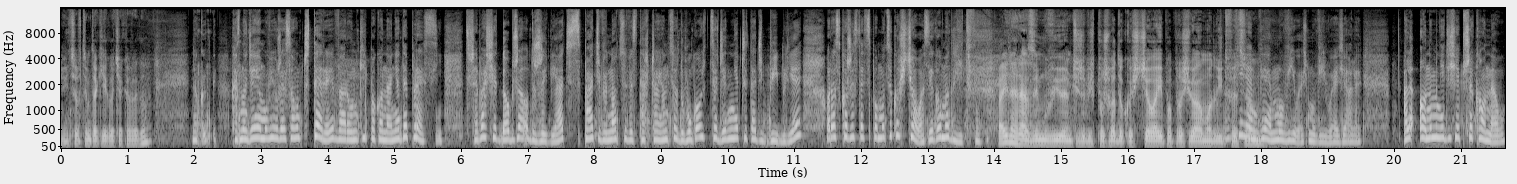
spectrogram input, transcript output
I co w tym takiego ciekawego? No, kaznodzieja mówił, że są cztery warunki pokonania depresji. Trzeba się dobrze odżywiać, spać w nocy wystarczająco długo i codziennie czytać Biblię oraz korzystać z pomocy Kościoła, z jego modlitwy. A ile razy mówiłem ci, żebyś poszła do kościoła i poprosiła o modlitwę, co? Wiem, wiem, mówiłeś, mówiłeś, ale, ale on mnie dzisiaj przekonał.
